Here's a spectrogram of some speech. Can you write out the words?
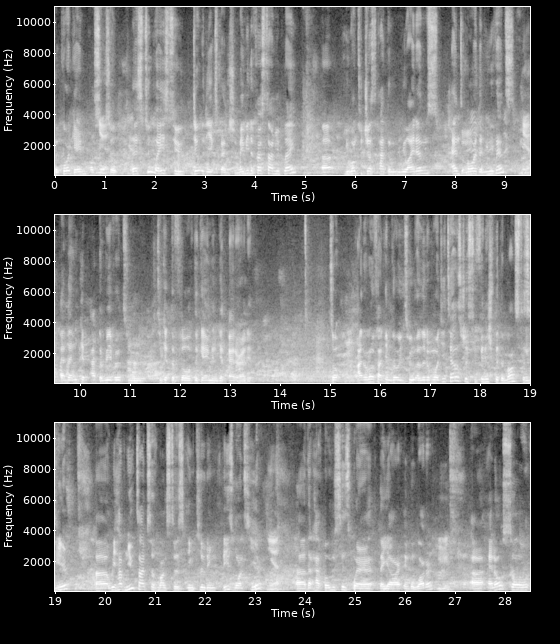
the core game also. Yeah. So there's two ways to deal with the expansion. Maybe the first time you play, uh, you want to just add the new items and or the new events, Yeah. and then you can add the river to to get the flow of the game and get better at it. So I don't know if I can go into a little more details just to finish with the monsters here. Uh, we have new types of monsters, including these ones here Yeah. uh, that have bonuses where they are in the water. Uh, and also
